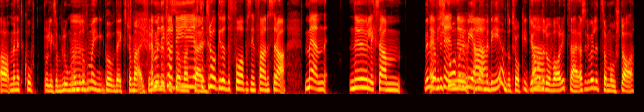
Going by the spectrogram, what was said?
Ja, men ett kort och liksom blommor, men då får man ju go the extra mile. För det, ja, men det är klart det är ju att, jättetråkigt att inte få på sin födelsedag. Men nu liksom, Nej, men I jag förstår vad du menar ja. men det är ändå tråkigt. Jag Ja. hade då varit så här, alltså det var lite som mors dag.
